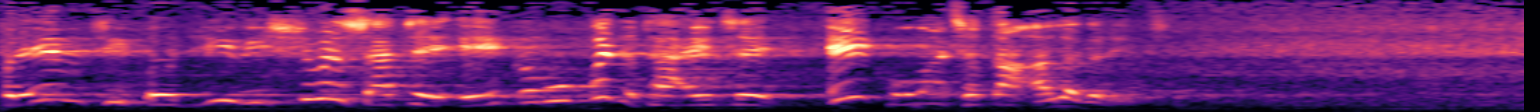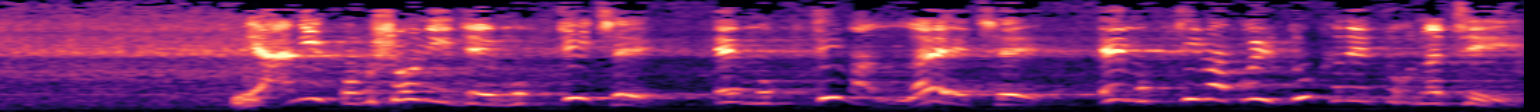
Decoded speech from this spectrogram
પ્રેમથી તો જીવ ઈશ્વર સાથે એકરૂપ જ થાય છે, એક હોવા છતાં અલગ રહે છે. જ્ઞાની પુરુષોની જે મુક્તિ છે, એ મુક્તિમાં લય છે, એ મુક્તિમાં કોઈ દુઃખ રહેતું નથી.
